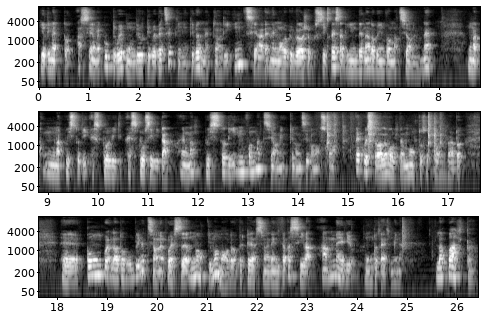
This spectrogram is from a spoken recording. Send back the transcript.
Io ti metto assieme tutti quei punti, tutti quei pezzettini e ti permettono di iniziare nel modo più veloce possibile. Spesa di denaro per informazione non è una, un acquisto di esclusività, è un acquisto di informazioni che non si conoscono e questo alle volte è molto sottovalutato. Eh, comunque l'autopubblicazione può essere un ottimo modo per crearsi una rendita passiva a medio-lungo termine. La quarta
